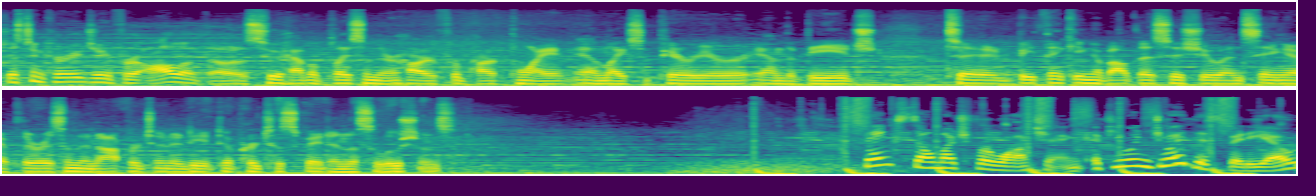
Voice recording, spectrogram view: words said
just encouraging for all of those who have a place in their heart for Park Point and Lake Superior and the beach to be thinking about this issue and seeing if there isn't an opportunity to participate in the solutions. Thanks so much for watching. If you enjoyed this video,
